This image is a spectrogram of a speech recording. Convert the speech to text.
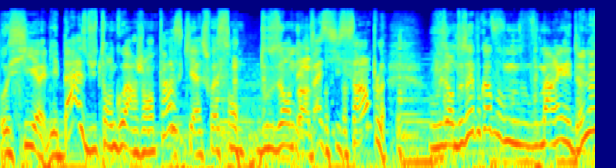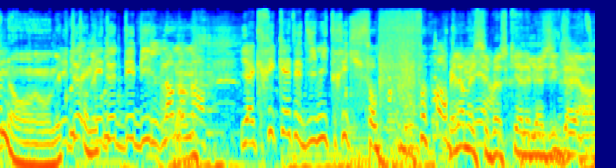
aussi euh, les bases du tango argentin, ce qui à 72 ans n'est pas si simple. Vous vous en doutez pourquoi vous vous marrez les deux Non, non, mais on, on les écoute, deux, on les écoute. deux débiles. Non, non, non. Il y a Cricket et Dimitri qui sont Mais non, mais c'est parce qu'il y a la Il y a musique derrière.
